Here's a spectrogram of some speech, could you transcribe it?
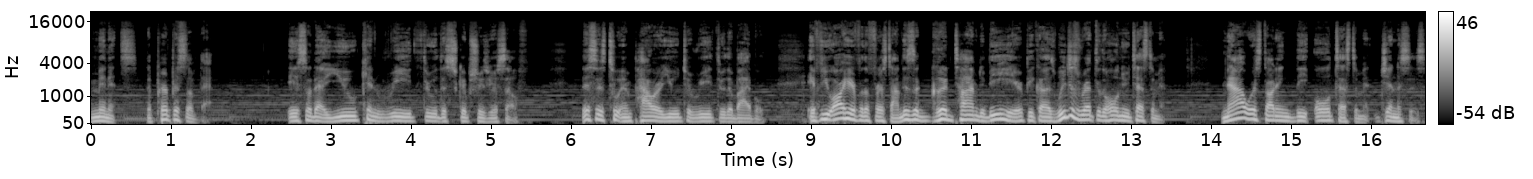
minutes, the purpose of that is so that you can read through the scriptures yourself. This is to empower you to read through the Bible. If you are here for the first time, this is a good time to be here because we just read through the whole New Testament. Now we're starting the Old Testament, Genesis.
